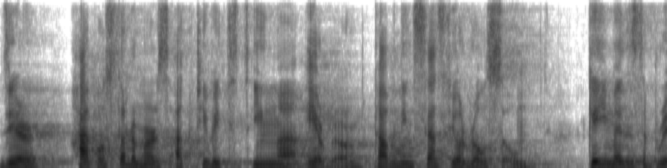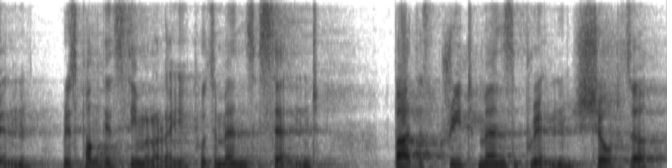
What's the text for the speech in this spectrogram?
their hypothalamus activates in an area governing sexual arousal. Gay men's brain responded similarly to the men's scent, but the straight man's brain showed the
